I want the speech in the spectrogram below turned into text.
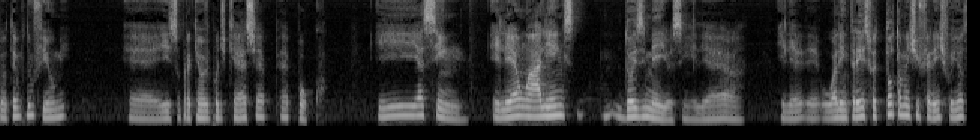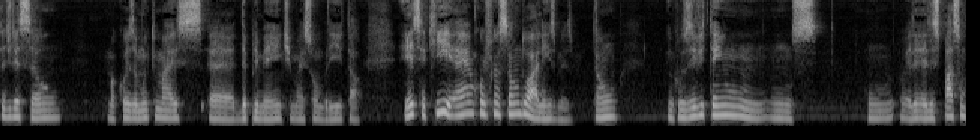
é o tempo de um filme. É, isso para quem ouve podcast é, é pouco. E assim, ele é um Aliens 2,5, assim. Ele é, ele é, é- o Alien 3 foi totalmente diferente, foi em outra direção, uma coisa muito mais é, deprimente, mais sombria e tal. Esse aqui é uma continuação do Aliens mesmo. Então, inclusive tem um- uns. um- ele- eles passam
